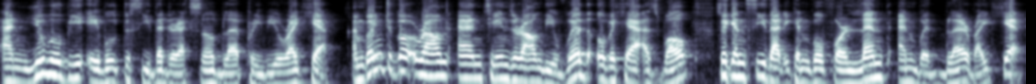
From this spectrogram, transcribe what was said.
and you will be able to see the directional blur preview right here. I'm going to go around and change around the width over here as well. So you can see that you can go for length and width blur right here.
